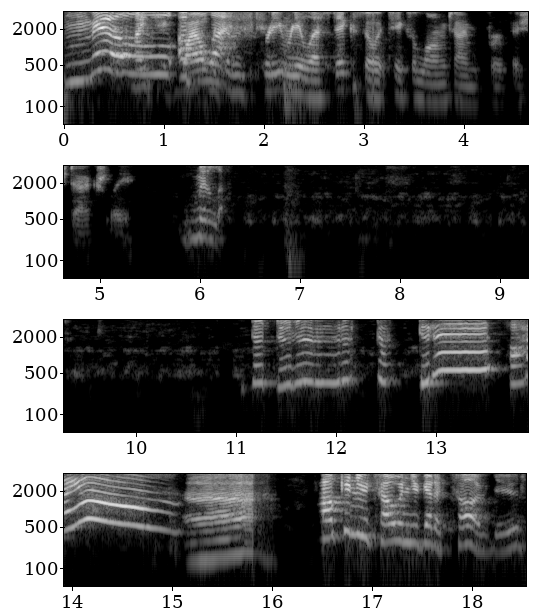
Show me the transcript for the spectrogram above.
Middle might take a of while left. because it's pretty realistic, so it takes a long time for a fish to actually. Middle left. Do, do, do, do, do, do, do. Ohio! Uh, How can you tell when you get a tug, dude?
